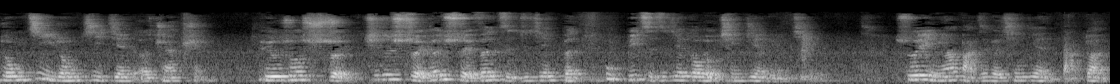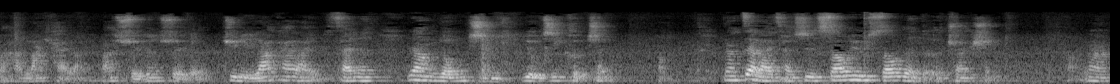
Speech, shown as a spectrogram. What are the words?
溶剂溶剂间的 attraction，比如说水，其实水跟水分子之间本不彼此之间都有氢键连接，所以你要把这个氢键打断，把它拉开来，把水跟水的距离拉开来，才能。让溶质有机可乘，那再来才是 solute-solvent 的 attraction，好，那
